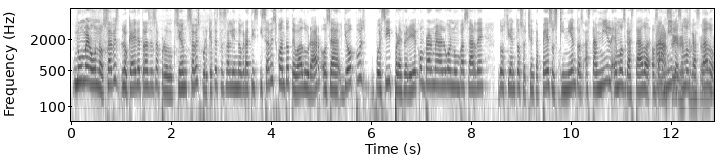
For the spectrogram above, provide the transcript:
Número uno, ¿sabes lo que hay detrás de esa producción? ¿Sabes por qué te está saliendo gratis? ¿Y sabes cuánto te va a durar? O sea, yo pues, pues sí, preferiría comprarme algo en un bazar de 280 pesos, 500, hasta mil hemos gastado, o sea, Ah, sí, miles hemos gastado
